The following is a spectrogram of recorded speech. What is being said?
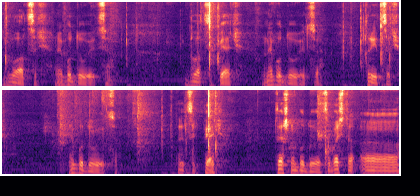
20. Не будується. 25. Не будується. 30. Не будується. 35. Теж не будується. Бачите, е,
